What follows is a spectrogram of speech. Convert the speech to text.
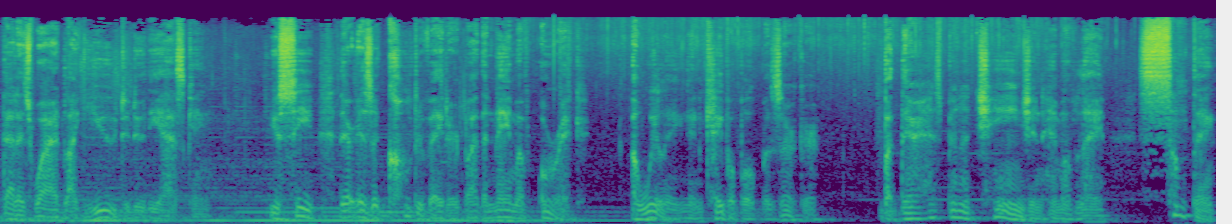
that is why I'd like you to do the asking. You see, there is a cultivator by the name of Ulrich, a willing and capable berserker. But there has been a change in him of late. Something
